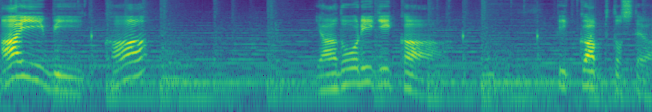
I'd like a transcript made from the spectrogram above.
アイビーか。宿り木か。ピックアップとしては。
